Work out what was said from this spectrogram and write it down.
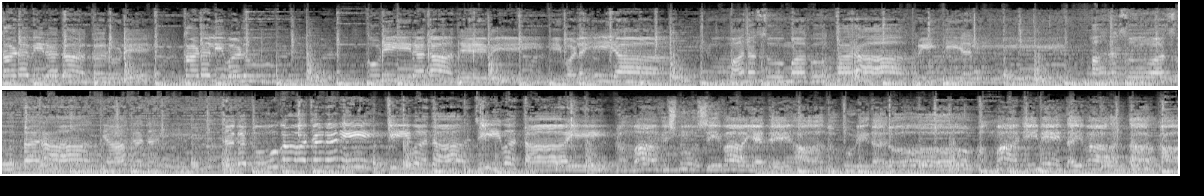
ದಡವಿರದ ಕರುಣೆ ಕಡಲಿವಳು. ಕುಡಿಯಿರದ ದೇವಿ ಇವಳಯ್ಯ. ಮನಸ್ಸು ಮಗು ತರ ವಿಷ್ಣು ಶಿವ ಎದೆ ಹಾಲು ಕುಡಿದರೋ. ಅಮ್ಮಾಜಿನೇ ದೈವ ಅಂತ ಕಾಲು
